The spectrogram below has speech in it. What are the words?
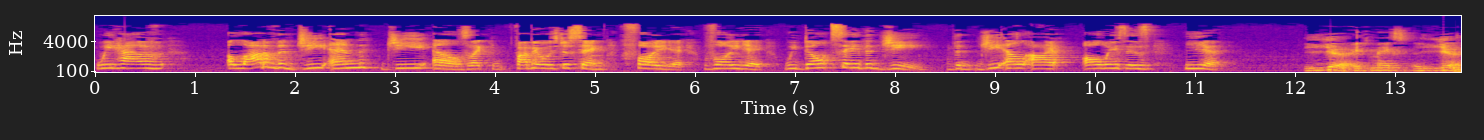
we have a lot of the GN, GLs, like Fabio was just saying, foglie, voglie. We don't say the G. The GLI always is L. L. It makes L.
